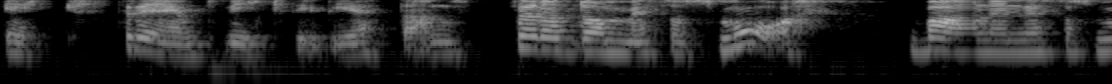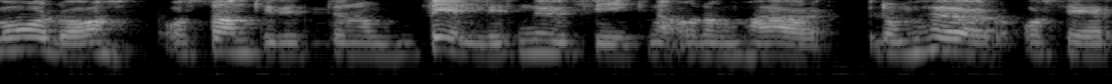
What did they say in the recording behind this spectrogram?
extremt viktigt i ettan, för att de är så små. Barnen är så små då och samtidigt är de väldigt nyfikna och de, har, de hör och ser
